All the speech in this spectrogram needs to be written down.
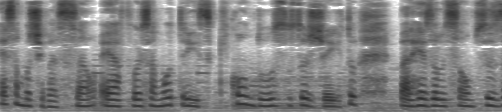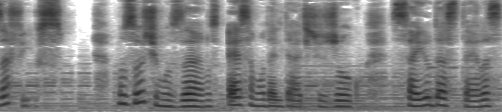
Essa motivação é a força motriz que conduz o sujeito para a resolução dos desafios. Nos últimos anos, essa modalidade de jogo saiu das telas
